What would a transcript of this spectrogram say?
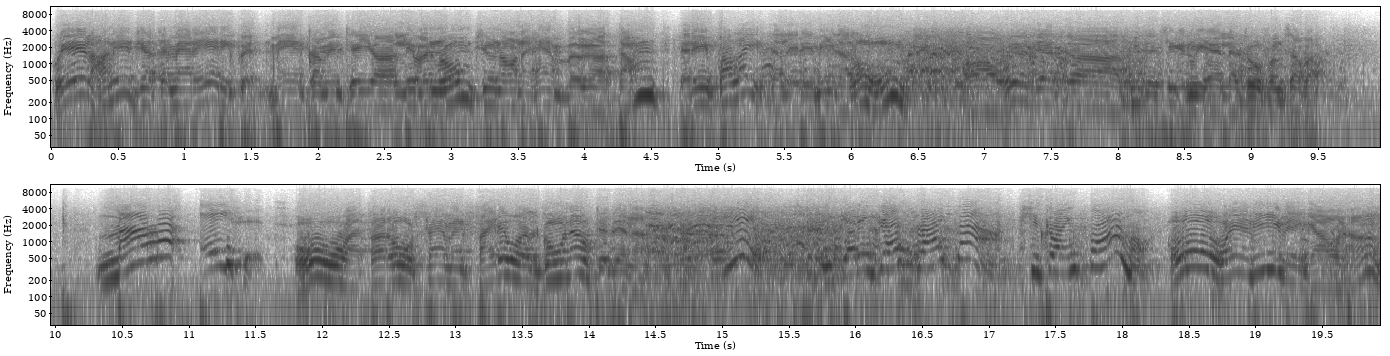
Well, honey, it's just a matter of etiquette. Man come into your living room, tune on a hamburger or something. It ain't polite to let him eat alone. Oh, where's that uh, piece of chicken we had left over from supper? Mama ate it. Oh, I thought old Salmon Fighter was going out to dinner. She is. She's getting dressed right now. She's going formal. Oh, an evening gown, huh?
